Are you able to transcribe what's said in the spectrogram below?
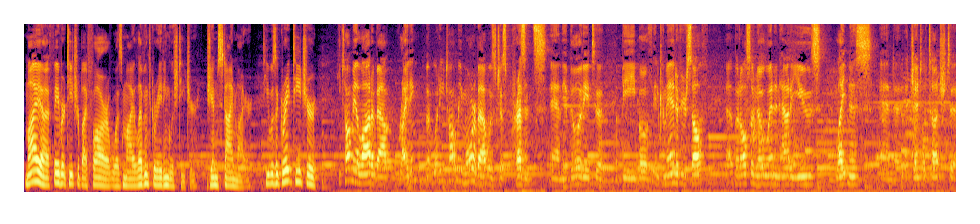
My uh, favorite teacher by far was my 11th grade English teacher, Jim Steinmeier. He was a great teacher. He taught me a lot about writing, but what he taught me more about was just presence and the ability to be both in command of yourself, uh, but also know when and how to use lightness and a, a gentle touch to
